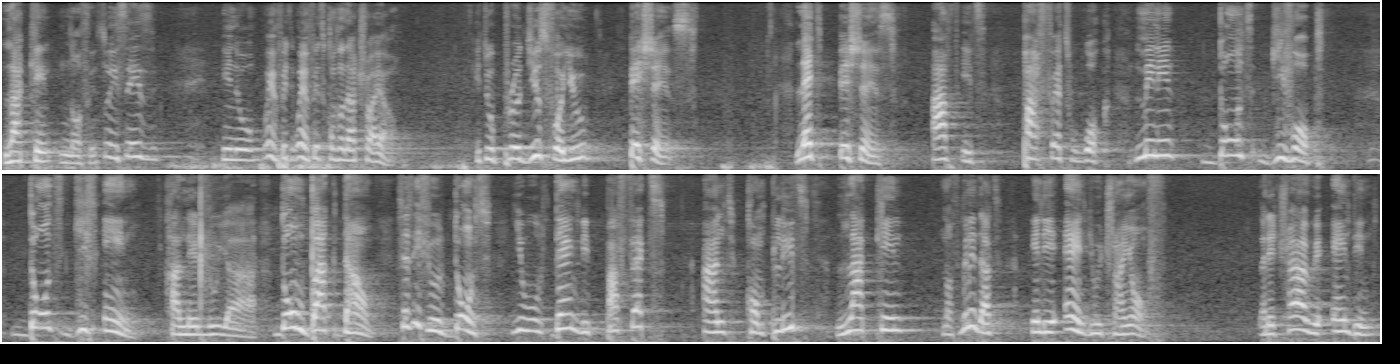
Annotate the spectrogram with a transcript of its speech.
lacking nothing. So he says, you know, when faith, when faith comes under trial, it will produce for you patience. Let patience have its perfect work, meaning don't give up, don't give in. Hallelujah. Don't back down. It says if you don't, you will then be perfect and complete, lacking nothing. Meaning that in the end you will triumph. That the trial will end in,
